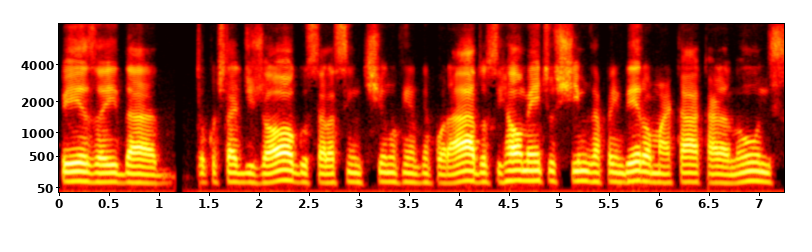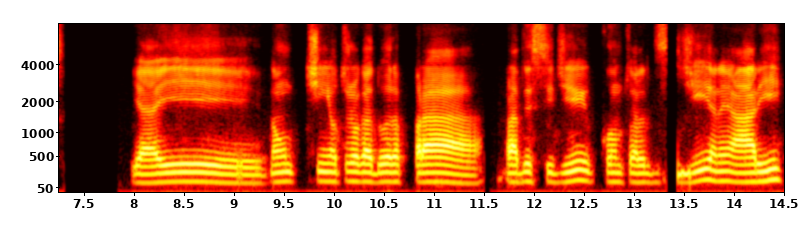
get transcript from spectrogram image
peso aí da, da quantidade de jogos, se ela sentiu no fim da temporada, ou se realmente os times aprenderam a marcar a Carla Nunes. E aí não tinha outra jogadora para decidir quanto ela decidia, né? A Ari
